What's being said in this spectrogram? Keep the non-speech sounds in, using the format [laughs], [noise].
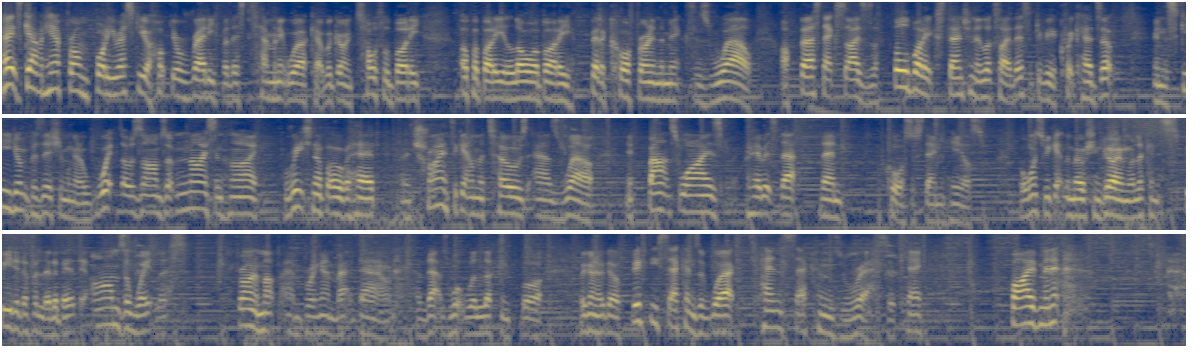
Hey, it's Gavin here from Body Rescue. I hope you're ready for this 10 minute workout. We're going total body, upper body, lower body, bit of core thrown in the mix as well. Our first exercise is a full body extension. It looks like this. I'll give you a quick heads up. in the ski jump position. We're going to whip those arms up nice and high, reaching up overhead, and then trying to get on the toes as well. If balance wise prohibits that, then of course just stay in your heels. But once we get the motion going, we're looking to speed it up a little bit. The arms are weightless throwing them up and bring them back down. And that's what we're looking for. We're gonna go 50 seconds of work, 10 seconds rest, okay? Five minute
